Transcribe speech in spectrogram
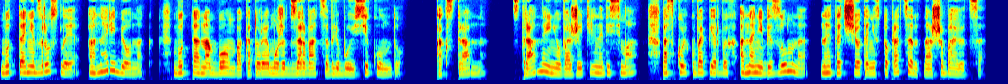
Будто они взрослые, а она ребенок. Будто она бомба, которая может взорваться в любую секунду. Как странно. Странно и неуважительно весьма. Поскольку, во-первых, она не безумна, на этот счет они стопроцентно ошибаются.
